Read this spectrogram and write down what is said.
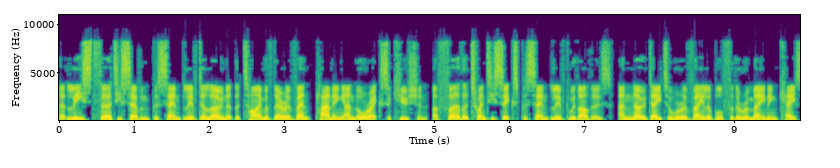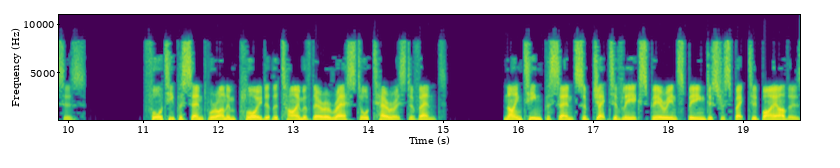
At least 37% lived alone at the time of their event planning and or execution, a further 26% lived with others, and no data were available for the remaining cases. 40% were unemployed at the time of their arrest or terrorist event. 19% subjectively experienced being disrespected by others,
